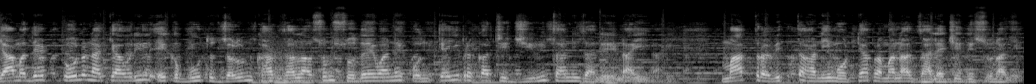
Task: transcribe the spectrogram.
यामध्ये टोल नाक्यावरील एक बूथ जळून खाक झाला असून सुदैवाने कोणत्याही प्रकारची जीवितहानी झालेली नाही. मात्र वित्तहानी मोठ्या प्रमाणात झाल्याचे दिसून आले.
